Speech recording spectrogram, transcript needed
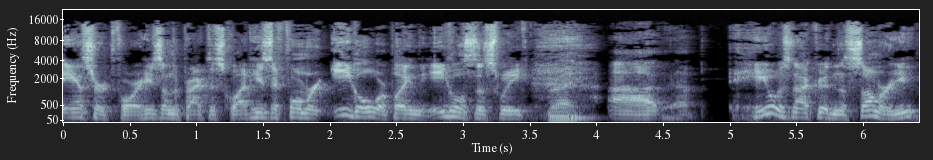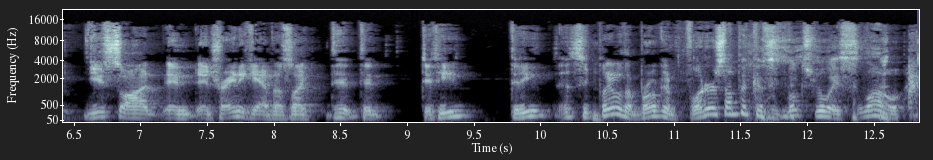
answer for it. He's on the practice squad. He's a former Eagle. We're playing the Eagles this week. Right. Uh, he was not good in the summer. You you saw it in, in training camp. I was like, did, did, did he did he is he playing with a broken foot or something? Because he looks really slow.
